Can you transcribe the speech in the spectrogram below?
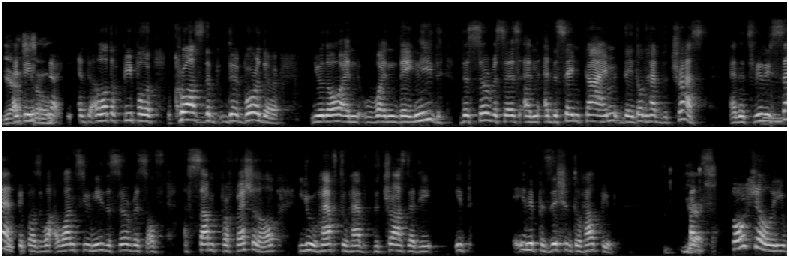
yeah, i think so... a lot of people cross the, the border you know and when they need the services and at the same time they don't have the trust and it's really mm-hmm. sad because w- once you need the service of some professional you have to have the trust that he it in a position to help you yes. but socially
